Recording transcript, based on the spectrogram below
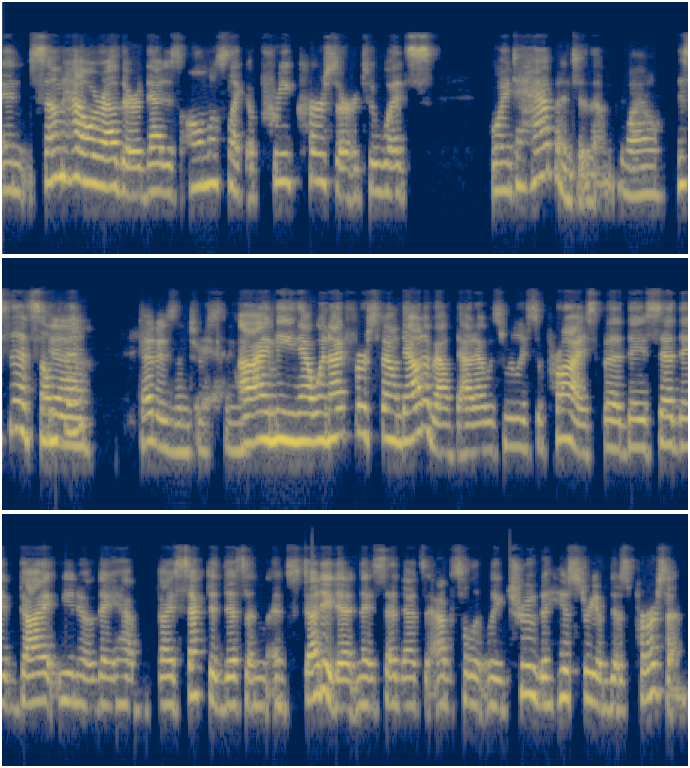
and somehow or other, that is almost like a precursor to what's going to happen to them. wow. Isn't that something? Yeah. That is interesting. I mean, now when I first found out about that, I was really surprised. But they said they've di- you know, they have dissected this and, and studied it, and they said that's absolutely true. The history of this person.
